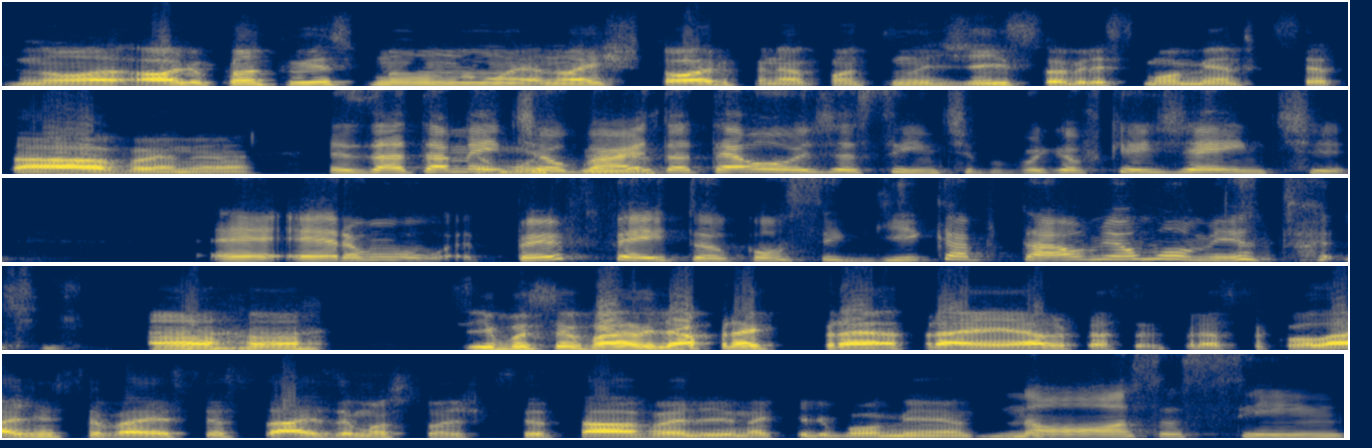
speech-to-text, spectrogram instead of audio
No, olha o quanto isso não, não, é, não é histórico, né? O quanto não diz sobre esse momento que você estava, né? Exatamente, é eu guardo isso. até hoje, assim, tipo, porque eu fiquei, gente, é, era um, perfeito, eu consegui captar o meu momento ali. Aham. E você vai olhar para ela, para essa, essa colagem, você vai acessar as emoções que você estava ali naquele momento. Nossa, sim.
